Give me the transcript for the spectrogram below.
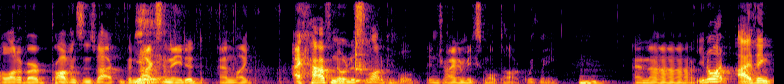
a lot of our provinces vac- been Yeah, yeah. vaccinated, and like I have noticed a lot of people been trying to make small talk with me. And uh, you know what? I think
